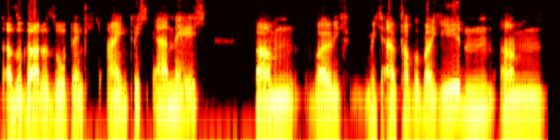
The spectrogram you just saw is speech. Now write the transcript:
also gerade so denke ich eigentlich eher nicht, ähm, weil ich mich einfach über jeden, ähm,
